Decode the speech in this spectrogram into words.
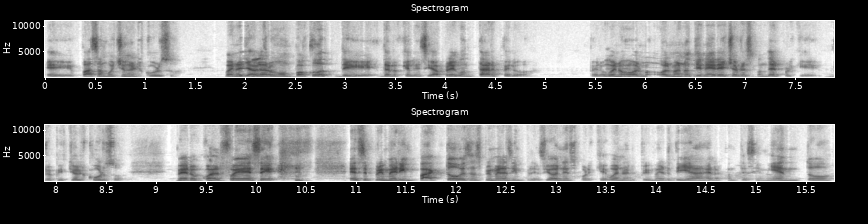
eh, pasa mucho en el curso. Bueno, ya hablaron un poco de, de lo que les iba a preguntar, pero, pero bueno. Olma, Olma no tiene derecho a responder porque repitió el curso. Pero ¿cuál fue ese, ese primer impacto o esas primeras impresiones? Porque bueno, el primer día, el acontecimiento,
